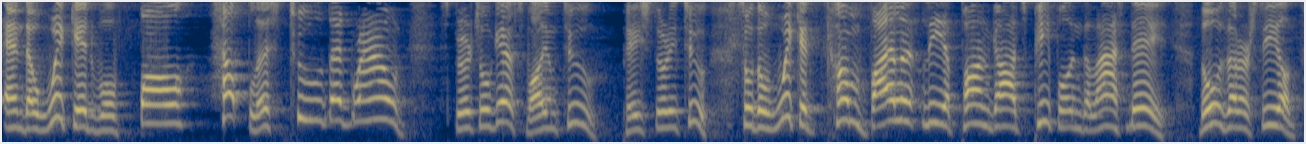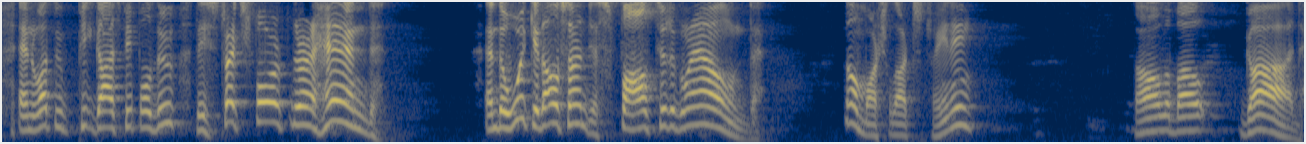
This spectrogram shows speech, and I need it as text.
and the wicked will fall helpless to the ground. Spiritual Gifts, Volume 2, page 32. So the wicked come violently upon God's people in the last days, those that are sealed. And what do God's people do? They stretch forth their hand. And the wicked all of a sudden just fall to the ground. No martial arts training. It's all about God.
